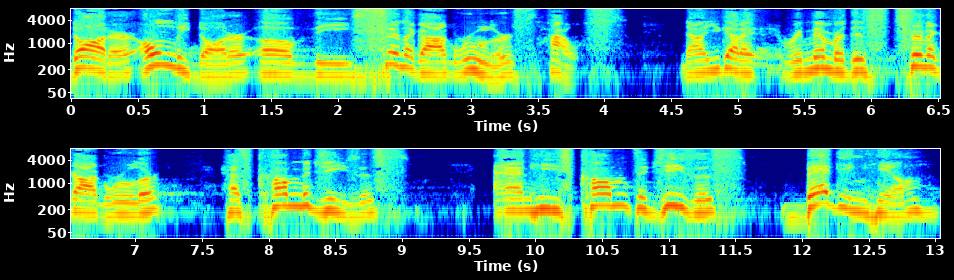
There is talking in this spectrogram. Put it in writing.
daughter, only daughter of the synagogue ruler's house. Now you got to remember this synagogue ruler has come to Jesus and he's come to Jesus begging him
